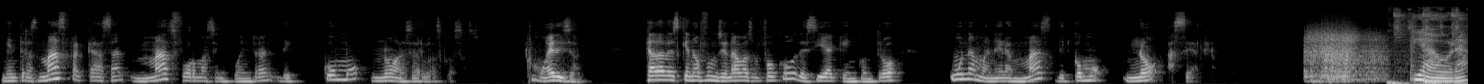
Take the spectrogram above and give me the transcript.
Mientras más fracasan, más formas se encuentran de cómo no hacer las cosas. Como Edison. Cada vez que no funcionaba su foco, decía que encontró una manera más de cómo no hacerlo. Y ahora,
